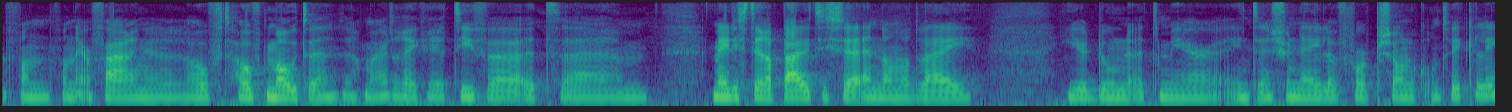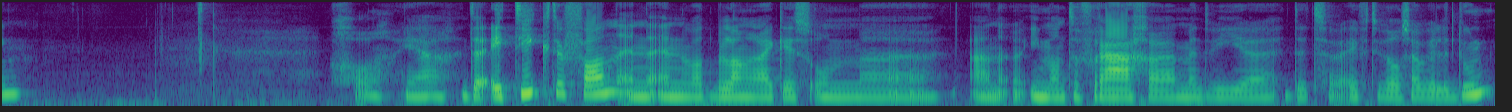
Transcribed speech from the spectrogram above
van, van ervaringen, hoofd, hoofdmoten, zeg maar. Het recreatieve, het um, medisch-therapeutische en dan wat wij hier doen, het meer intentionele voor persoonlijke ontwikkeling. Goh, ja, de ethiek ervan en, en wat belangrijk is om uh, aan iemand te vragen met wie je dit eventueel zou willen doen.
